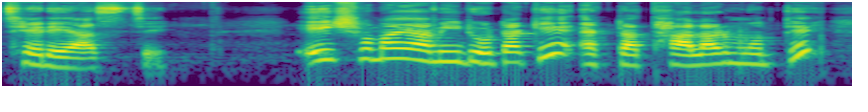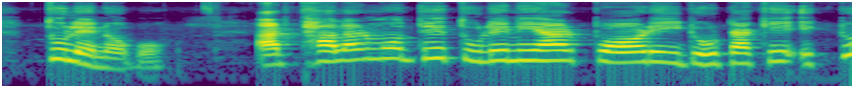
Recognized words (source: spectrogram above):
ছেড়ে আসছে। এই সময় আমি ডোটাকে একটা থালার মধ্যে তুলে নেব। আর থালার মধ্যে তুলে নেওয়ার পর এই ডোটাকে একটু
